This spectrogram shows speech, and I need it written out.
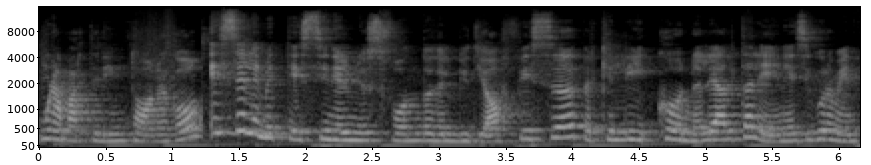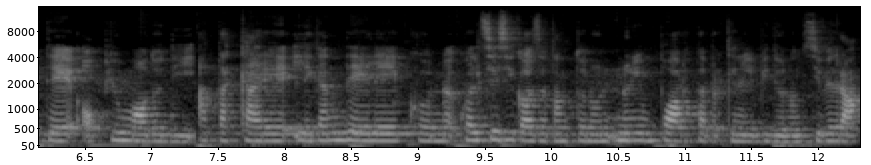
una parte di intonaco. E se le mettessi nel mio sfondo del beauty office perché lì con le altalene sicuramente ho più modo di attaccare le candele con qualsiasi cosa tanto non, non importa perché nel video non si vedrà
